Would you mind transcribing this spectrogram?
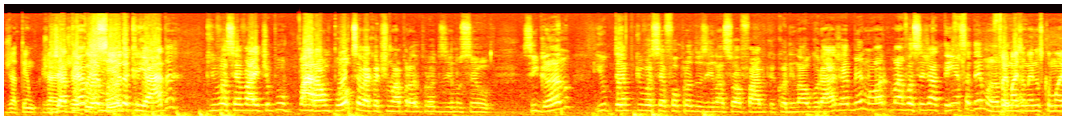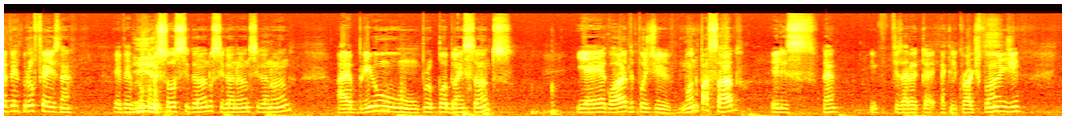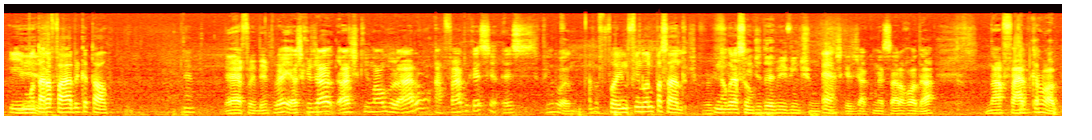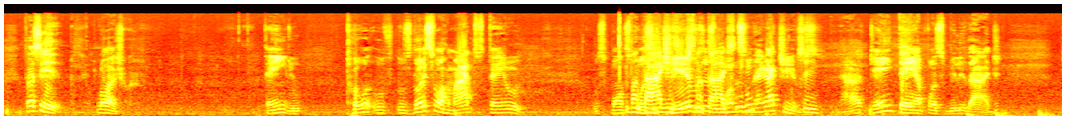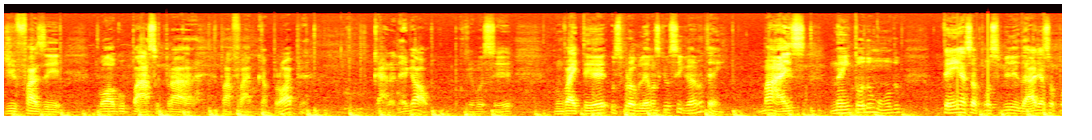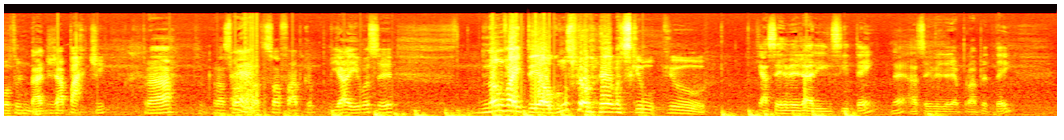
Já tem, já, já, já, tem é a conhecido. demanda criada que você vai, tipo, parar um pouco, você vai continuar pro- produzindo o seu cigano e o tempo que você for produzir na sua fábrica quando inaugurar já é menor, mas você já tem essa demanda. Foi mais ou cara. menos como o Everbrew fez, né? Everbrew Isso. começou cigano, ciganando, ciganando. Aí abriu um pro pub lá em Santos. E aí agora, depois de. No ano passado, eles né, fizeram aque- aquele crowdfunding e Isso. montaram a fábrica e tal. É, foi bem por aí. Acho que já acho que inauguraram a fábrica esse, esse fim do ano. Foi no fim do ano passado, Foi inauguração. fim de 2021. É. Acho que eles já começaram a rodar na fábrica nova. Então, assim, lógico. Tem. o- to- os, os dois formatos têm o- os pontos Vantagens positivos e os pontos Uhum. negativos. Sim. Tá? Quem tem a possibilidade de fazer logo passo para a fábrica própria, cara, legal, porque você não vai ter os problemas que o cigano tem. Mas nem todo mundo tem essa possibilidade, essa oportunidade de já partir para a sua, É. pra sua fábrica. E aí você não vai ter alguns problemas que, o, que, o, que a cervejaria em si tem, né? A cervejaria própria tem,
